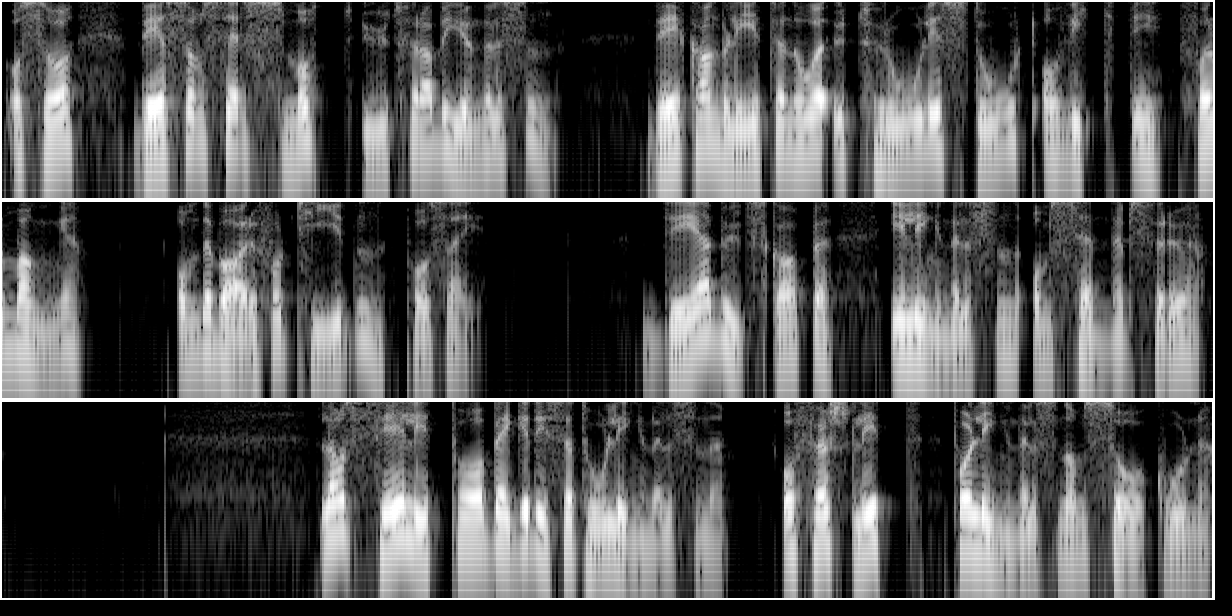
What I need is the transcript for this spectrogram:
Og så, det som ser smått ut fra begynnelsen, det kan bli til noe utrolig stort og viktig for mange, om det bare får tiden på seg. Det er budskapet i lignelsen om sennepsfrøet. La oss se litt på begge disse to lignelsene, og først litt på lignelsen om såkornet.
